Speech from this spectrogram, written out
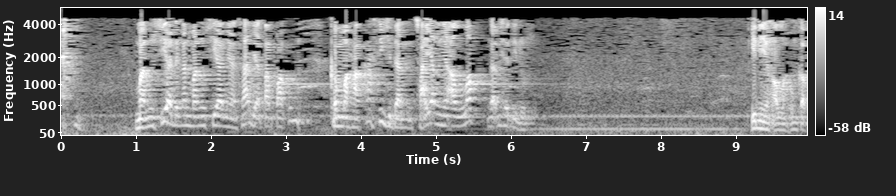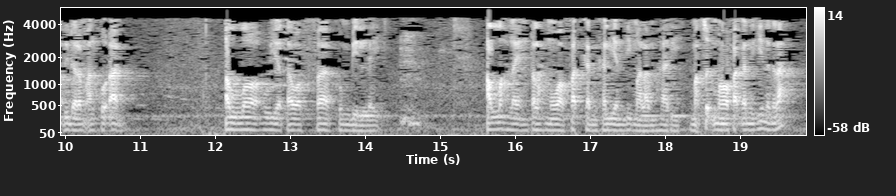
Manusia dengan manusianya saja tanpa kemaha kasih dan sayangnya Allah nggak bisa tidur. Ini yang Allah ungkap di dalam Al-Quran. Allahu yatawaffakum billayl. Allah lah yang telah mewafatkan kalian di malam hari. Maksud mewafatkan di sini adalah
